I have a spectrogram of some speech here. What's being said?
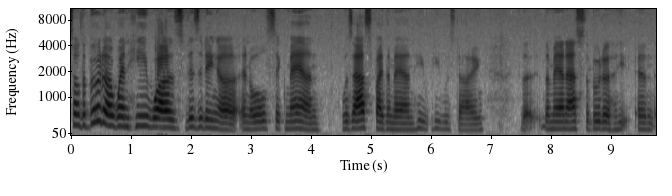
So the Buddha, when he was visiting a, an old sick man, was asked by the man, he, he was dying, the, the man asked the Buddha he, and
